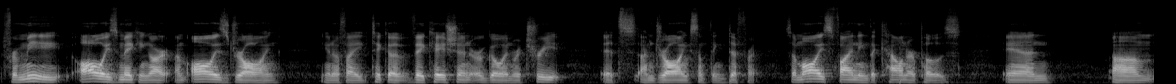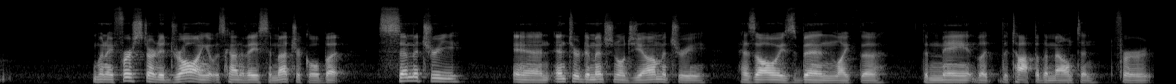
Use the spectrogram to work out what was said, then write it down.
for me, always making art, I'm always drawing. You know, if I take a vacation or go in retreat, it's I'm drawing something different. So I'm always finding the counter pose. And um, when I first started drawing, it was kind of asymmetrical, but symmetry and interdimensional geometry has always been like the the main the, the top of the mountain for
